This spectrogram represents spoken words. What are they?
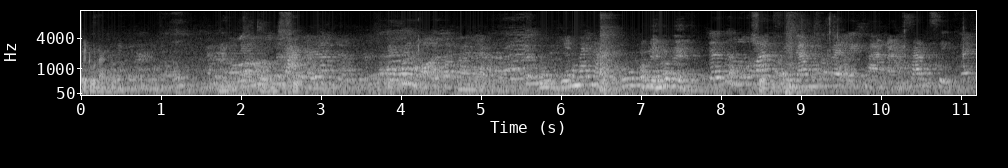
ไปดูหนังสิเย็นไหมหนังรูมาดิมาดิเดินทะลุม่านสีดำเข้าไปเลยค่ะหนังสั้นสิบน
